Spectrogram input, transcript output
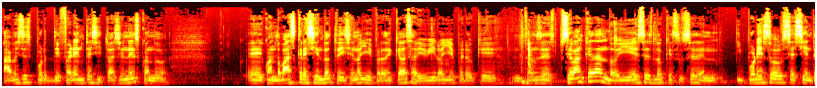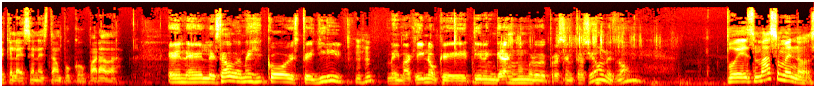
a veces por diferentes situaciones, cuando eh, cuando vas creciendo te dicen, oye, pero ¿de qué vas a vivir? Oye, pero que... Entonces se van quedando y eso es lo que sucede. Y por eso se siente que la escena está un poco parada. En el Estado de México, este Gil, me imagino que tienen gran número de presentaciones, ¿no? Pues más o menos.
